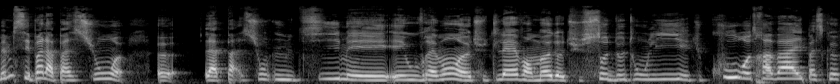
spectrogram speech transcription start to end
même si c'est pas la passion, euh, la passion ultime et, où vraiment euh, tu te lèves en mode tu sautes de ton lit et tu cours au travail parce que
